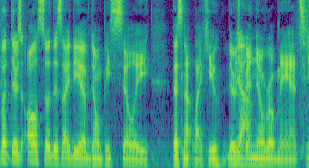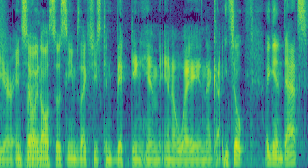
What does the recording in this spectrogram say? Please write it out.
but there's also this idea of don't be silly. That's not like you. There's Yeah. been no romance here, and so Right. it also seems like she's convicting him in a way, and that kind. So again, that's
